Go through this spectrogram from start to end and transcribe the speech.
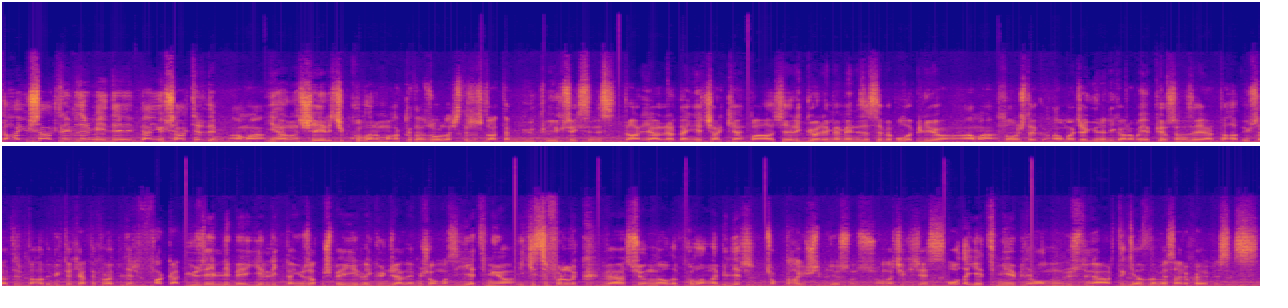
daha yükseltilebilir miydi? Ben yükseltirdim ama inanın şehir içi kullanımı hakikaten zorlaştırır. Zaten büyük ve yükseksiniz. Dar yerlerden geçerken bazı şeyleri görememenize sebep olabiliyor. Ama sonuçta amaca yönelik araba yapıyorsanız eğer daha da yükseltilip daha da büyük teker takılabilir. Fakat 150 beygirlikten 160 beygirle güncellenmiş olması yetmiyor. 2.0'lık versiyonunu alıp kullanılabilir. Çok daha güçlü biliyorsunuz. Ona çekeceğiz. O da yetmeyebilir. Onun üstüne artık yazılım vesaire koyabilirsiniz.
